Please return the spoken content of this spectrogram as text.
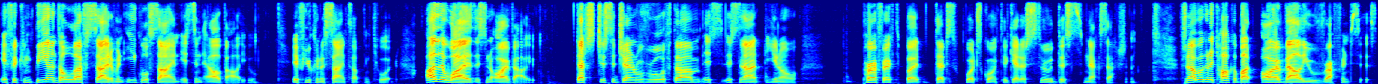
If it can be on the left side of an equal sign, it's an L value, if you can assign something to it. Otherwise, it's an R value that's just a general rule of thumb. It's it's not you know perfect, but that's what's going to get us through this next section. So now we're going to talk about R value references.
